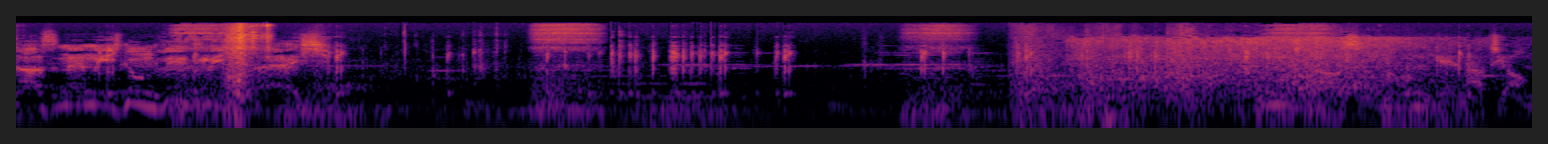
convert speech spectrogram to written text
Das nenne ich nun wirklich frech. Du musst außen rumgehen, Artyom.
